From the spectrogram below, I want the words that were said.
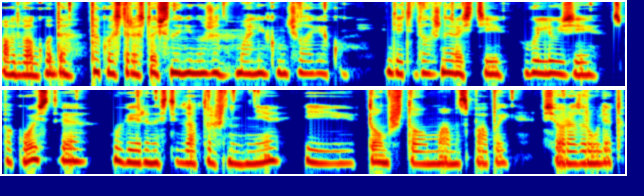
А в два года такой стресс точно не нужен маленькому человеку. Дети должны расти в иллюзии спокойствия, уверенности в завтрашнем дне и том, что мама с папой все разрулят.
